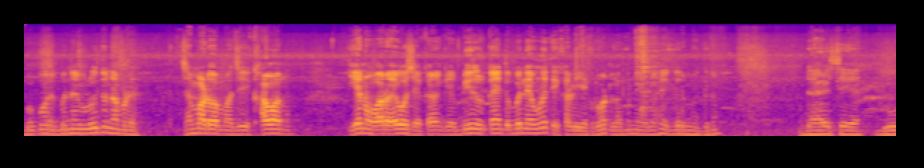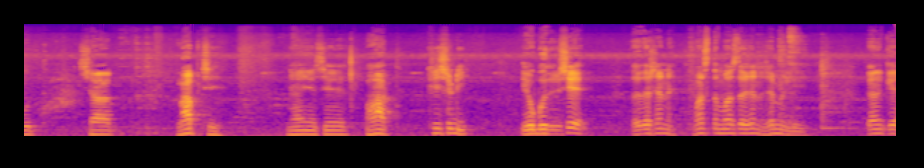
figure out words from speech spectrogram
બપોરે બનાવેલું હતું ને આપણે જમાડવામાં જે ખાવાનું. એનો વારો આવ્યો છે કારણ કે બીજું કાંઈ તો બનાવ્યું નથી, ખાલી એક રોટલા બનાવેલા છે ગરમે ગરમ. દાળ છે, દૂધ, શાક લાપસી ને અહીંયા છે ભાત, ખીચડી, એવું બધું છે. દાદા છે ને મસ્ત મસ્ત છે ને જમી લઈએ કારણ કે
